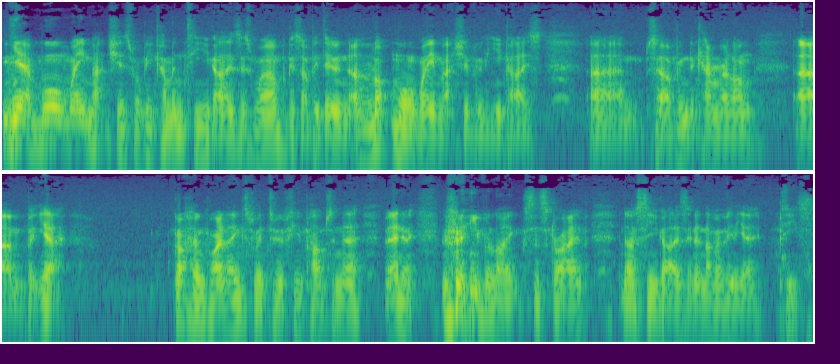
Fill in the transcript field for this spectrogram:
yeah, more away matches will be coming to you guys as well because I'll be doing a lot more away matches with you guys. Um, so I'll bring the camera along. Um, but yeah, got home quite late 'cause went to a few pubs in there. But anyway, leave a like, subscribe, and I'll see you guys in another video. Peace.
